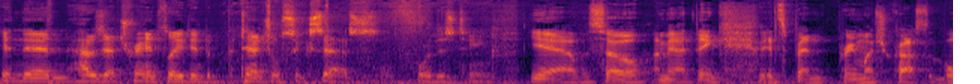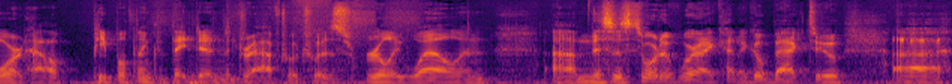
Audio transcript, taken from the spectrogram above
and then how does that translate into potential success for this team? Yeah, so I mean, I think it's been pretty much across the board how people think that they did in the draft, which was really well, and um, this is sort of where I kind of go back to. Uh,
